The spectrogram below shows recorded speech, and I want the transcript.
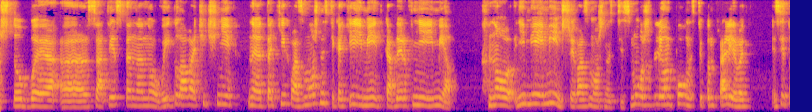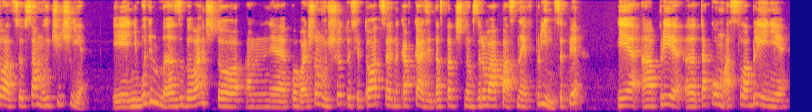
чтобы, э, соответственно, новый глава Чечни э, таких возможностей, какие имеет Кадыров, не имел. Но имея меньшие возможности, сможет ли он полностью контролировать ситуацию в самой Чечне? И не будем э, забывать, что по большому счету ситуация на Кавказе достаточно взрывоопасная в принципе. И а, при таком ослаблении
